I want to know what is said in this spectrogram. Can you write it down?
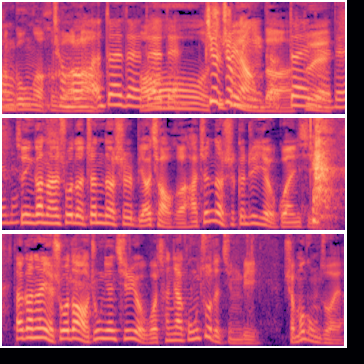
成功了，成功了，对对对对，就这么一个，对对对。所以你刚才说的真的是比较巧合哈，真的是跟这些有关系。他刚才也说到，中间其实有过参加工作的经历，什么工作呀？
